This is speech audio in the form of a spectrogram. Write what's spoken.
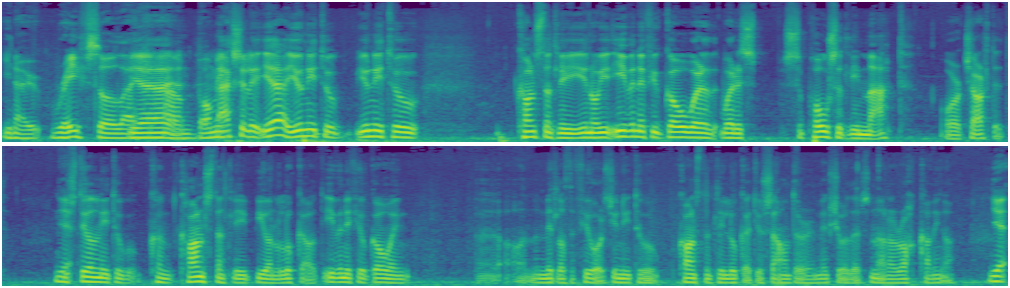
you know, reefs or like yeah. um, bombing? Actually, yeah, you need to you need to constantly, you know, even if you go where where it's supposedly mapped or charted, yeah. you still need to con- constantly be on the lookout. Even if you're going uh, on the middle of the fjords, you need to constantly look at your sounder and make sure there's not a rock coming up. yeah.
